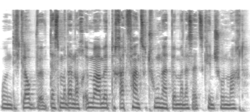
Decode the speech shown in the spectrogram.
Und ich glaube, dass man dann auch immer mit Radfahren zu tun hat, wenn man das als Kind schon macht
